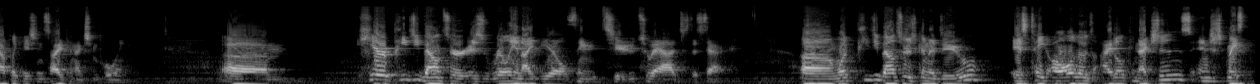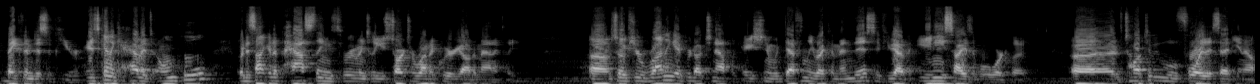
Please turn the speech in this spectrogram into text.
application side connection pooling. Um, here, PG Bouncer is really an ideal thing to, to add to the stack. Um, what PG Bouncer is going to do is take all of those idle connections and just make, make them disappear. It's going to have its own pool, but it's not going to pass things through until you start to run a query automatically. Um, so if you're running a production application, I would definitely recommend this if you have any sizable workload. Uh, I've talked to people before that said, you know,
